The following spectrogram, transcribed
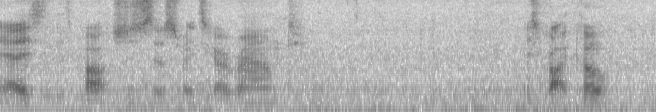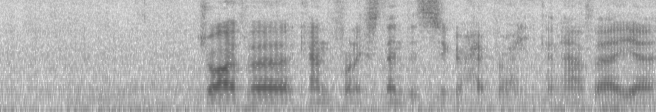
Yeah, this is the departure, so we need to go around. It's quite cool. Driver can, for an extended cigarette break, and have a uh,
